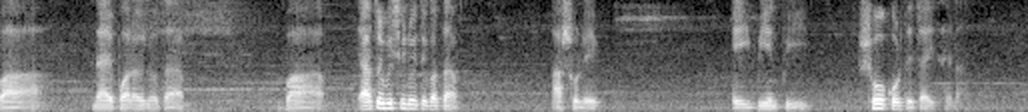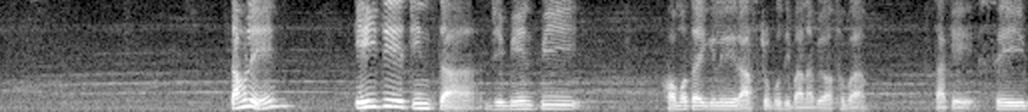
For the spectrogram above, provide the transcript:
বা ন্যায়পরায়ণতা বা এত বেশি নৈতিকতা আসলে এই বিএনপি শো করতে চাইছে না। তাহলে এই যে চিন্তা যে বিএনপি ক্ষমতায় গেলে রাষ্ট্রপতি বানাবে অথবা তাকে সেফ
